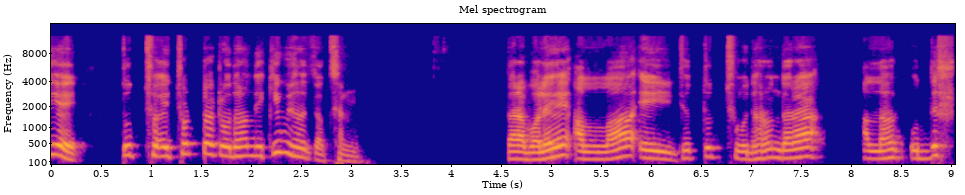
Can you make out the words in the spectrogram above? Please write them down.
দিয়ে তুচ্ছ, এই ছোট্ট একটা উদাহরণ দিয়ে কি বুঝাতে চাচ্ছেন? তারা বলে, আল্লাহ এই তুচ্ছ উদাহরণ দ্বারা আল্লাহর উদ্দেশ্য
